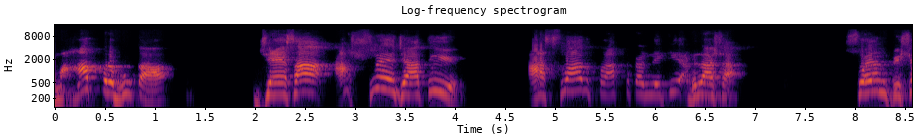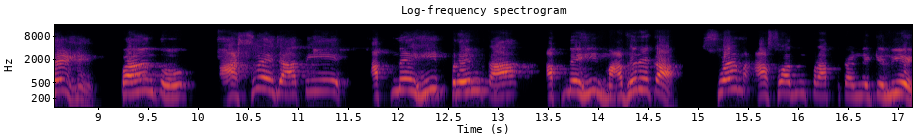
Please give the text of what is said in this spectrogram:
महाप्रभु का, जैसा आश्रय जाति आस्वाद प्राप्त करने की अभिलाषा। स्वयं विषय है, परंतु आश्रय जाति अपने ही प्रेम का, अपने ही माधुर्य का स्वयं आस्वादन प्राप्त करने के लिए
